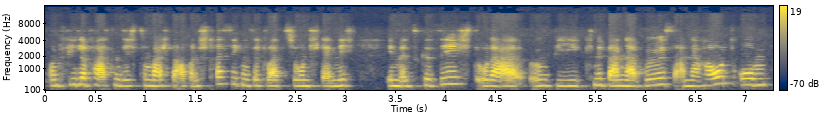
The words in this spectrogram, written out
Und viele fassen sich zum Beispiel auch in stressigen Situationen ständig eben ins Gesicht oder irgendwie knippern nervös an der Haut rum.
